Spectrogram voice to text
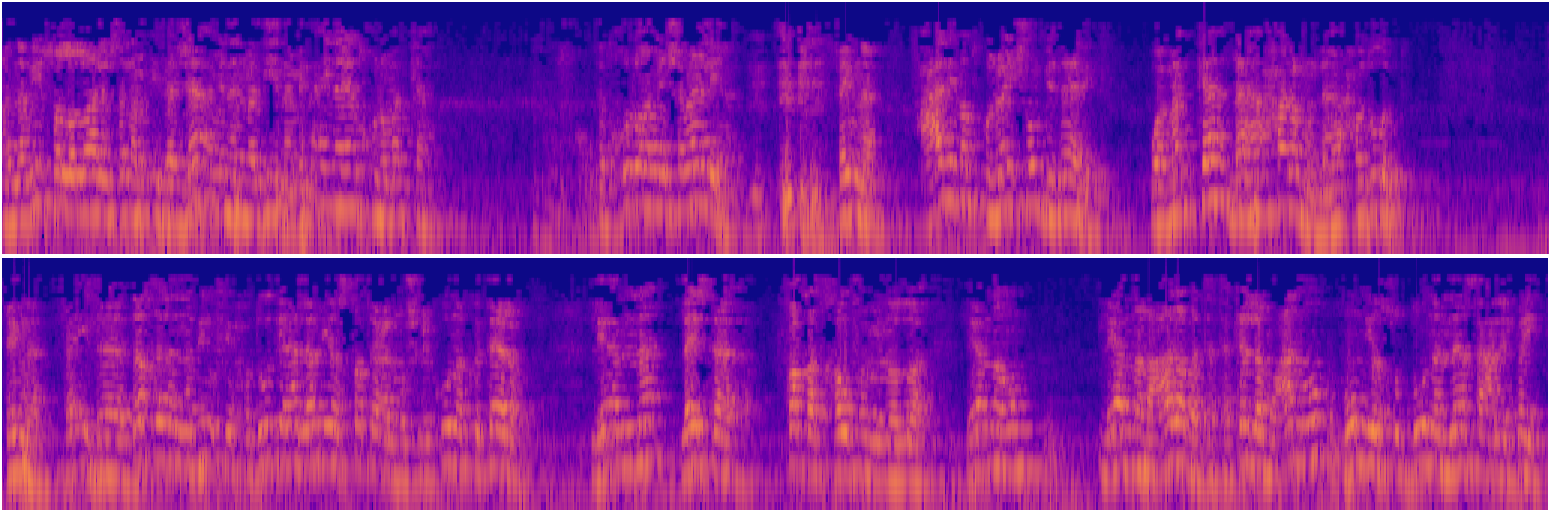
فالنبي صلى الله عليه وسلم إذا جاء من المدينة من أين يدخل مكة؟ تدخلها من شمالها. فهمنا؟ علمت قريش بذلك ومكة لها حرم لها حدود. فهمنا؟ فإذا دخل النبي في حدودها لم يستطع المشركون قتاله لأن ليس فقط خوفا من الله لأنهم لأن العرب تتكلم عنهم هم يصدون الناس عن البيت.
